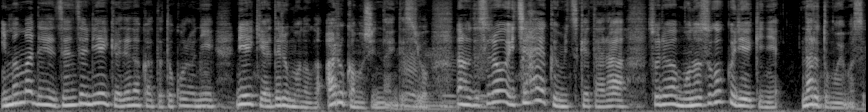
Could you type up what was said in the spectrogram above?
今まで全然利益が出なかったところに、利益が出るものがあるかもしれないんですよ。なので、それをいち早く見つけたら、それはものすごく利益になると思います。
